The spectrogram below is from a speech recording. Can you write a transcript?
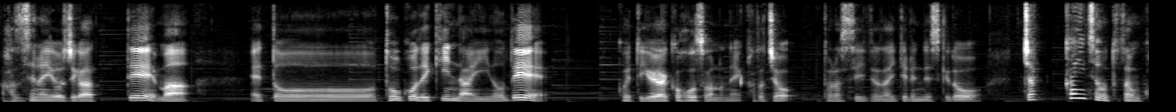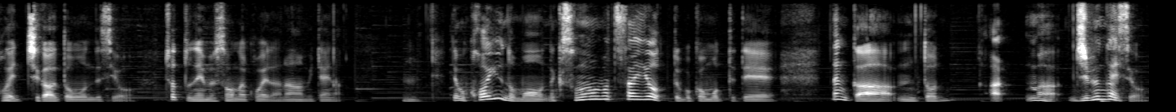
外せない用事があってまあえっと投稿できないのでこうやって予約放送のね形を取らせていただいてるんですけど若干いつもと多分声違うと思うんですよ。ちょっと眠そうな声だなみたいな、うん、でもこういうのもなんかそのまま伝えようって僕は思っててなんかうんとあまあ自分がですよ。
